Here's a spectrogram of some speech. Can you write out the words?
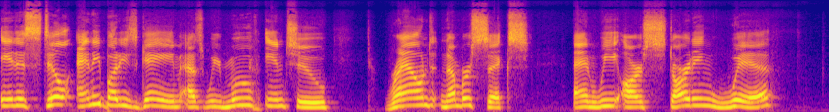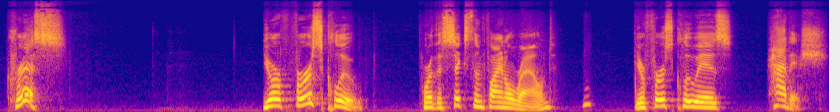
it is still anybody's game as we move into round number six. And we are starting with Chris. Your first clue for the sixth and final round, your first clue is Haddish.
